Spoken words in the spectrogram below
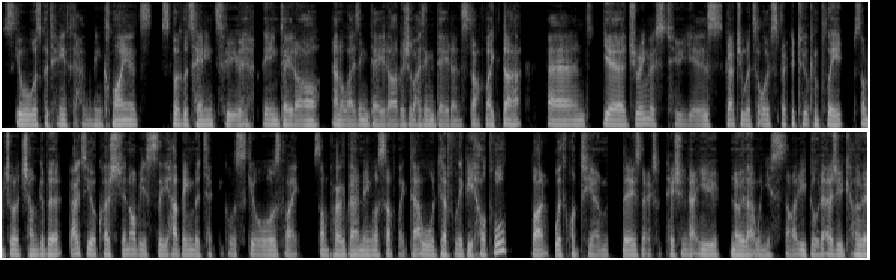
skills pertaining to handling clients, skills pertaining to cleaning data, analyzing data, visualizing data and stuff like that. And yeah, during those two years, graduates are expected to complete some sort of chunk of it. Back to your question, obviously having the technical skills like some programming or stuff like that will definitely be helpful. But with Quantium, there is no expectation that you know that when you start, you build it as you go.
